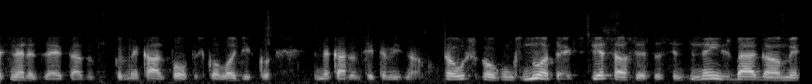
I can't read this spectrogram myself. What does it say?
es neredzēju tādu nekādu politisko loģiku nekādam citam iznākumam. Ušakova kungs noteikti tiesāsies, tas ir neizbēgami.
